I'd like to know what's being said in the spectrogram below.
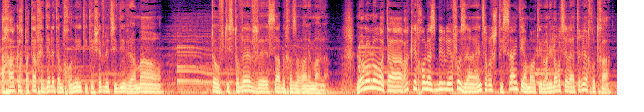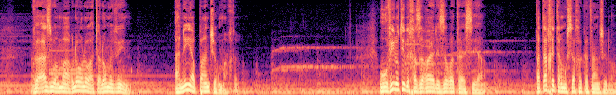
אחר כך פתח את דלת המכונית, התיישב לצידי ואמר, טוב, תסתובב וסע בחזרה למעלה. לא, לא, לא, אתה רק יכול להסביר לי איפה זה, אין צורך שתיסע איתי, אמרתי לו, אני לא רוצה להטריח אותך. ואז הוא אמר, לא, לא, אתה לא מבין. אני הפאנצ'ר מאכר. הוא הוביל אותי בחזרה אל אזור התעשייה, פתח את המוסך הקטן שלו,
